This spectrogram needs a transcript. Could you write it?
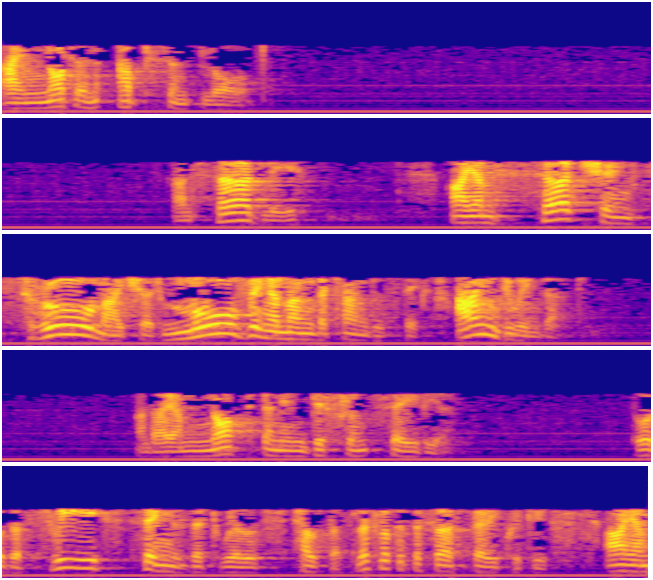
I'm not an absent Lord. And thirdly, I am searching through my church, moving among the candlesticks. I'm doing that. And I am not an indifferent Saviour. Those are three things that will help us. Let's look at the first very quickly. I am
